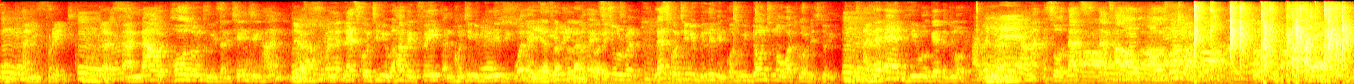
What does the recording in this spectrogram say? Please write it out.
and you've prayed. And now hold on to his unchanging hand. Yes. And let- let's continue having faith and continue believing. Whether He it's has a healing, plan whether for it's it. children, mm. let's continue believing because we don't know what God is doing. Mm. At the end, he will get the glory. Amen. Uh, So that's that's how I, I was going to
